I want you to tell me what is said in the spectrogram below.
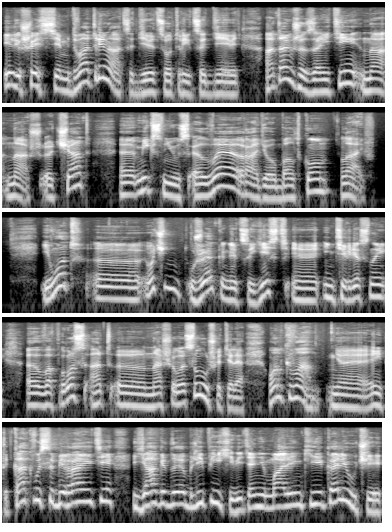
или 672 13 939, а также зайти на наш чат Mix News LV, радио Болтком Лайв. И вот э, очень уже, как говорится, есть э, интересный э, вопрос от э, нашего слушателя. Он к вам. Э, Рита, как вы собираете ягоды облепихи? Ведь они маленькие и колючие.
